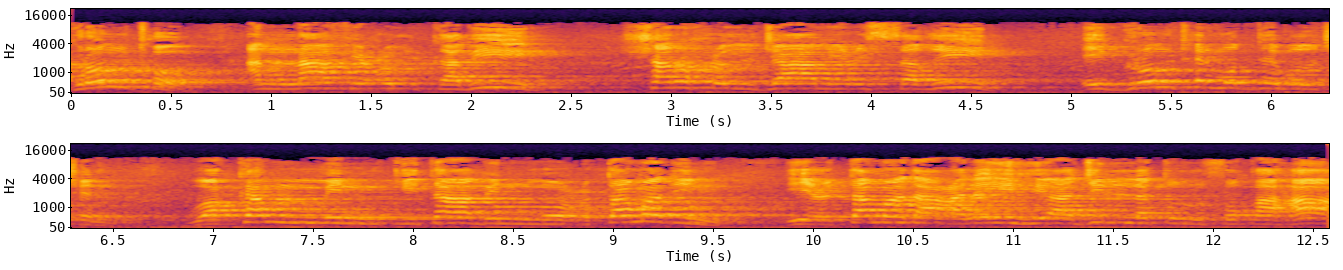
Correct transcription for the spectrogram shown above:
গ্রন্থ আন্নাফিউল কাবির, শারহুল জামিউ সাগীর, এই গ্রন্থের মধ্যে বলছেন ওয়াকাম মিন কিতাবিন মুতামাদিন ইতামাদা আলাইহি আজিল্লাতুল ফুকাহা,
